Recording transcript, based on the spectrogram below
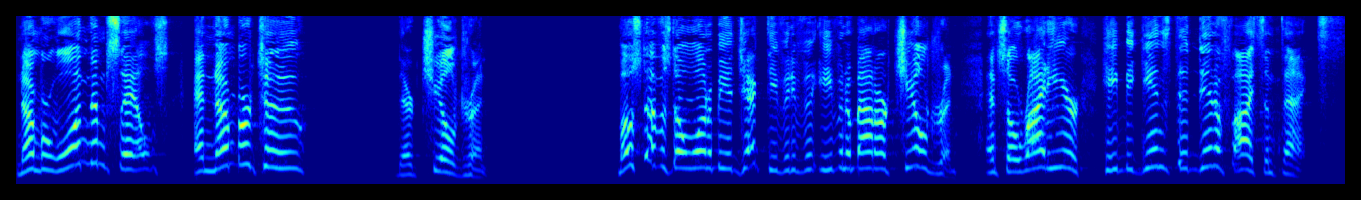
number one, themselves, and number two, their children. Most of us don't want to be objective even about our children. And so, right here, he begins to identify some things.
